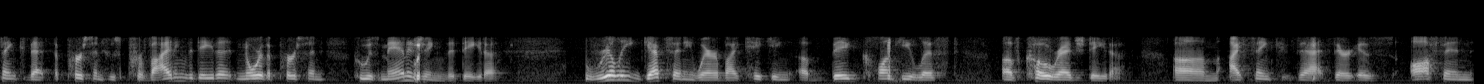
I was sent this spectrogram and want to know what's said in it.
think that the person who's providing the data nor the person who is managing the data really gets anywhere by taking a big clunky list of co-reg data. Um, I think that there is often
